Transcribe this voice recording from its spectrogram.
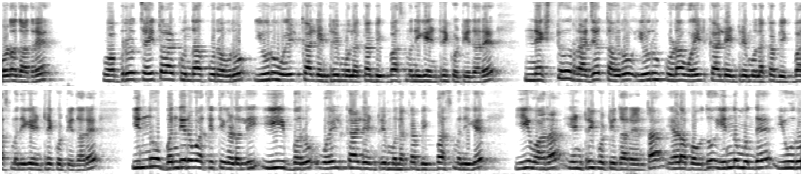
ನೋಡೋದಾದರೆ ಒಬ್ಬರು ಚೈತ್ರ ಕುಂದಾಪುರ್ ಅವರು ಇವರು ವೈಲ್ಡ್ ಕಾರ್ಡ್ ಎಂಟ್ರಿ ಮೂಲಕ ಬಿಗ್ ಬಾಸ್ ಮನೆಗೆ ಎಂಟ್ರಿ ಕೊಟ್ಟಿದ್ದಾರೆ. ನೆಕ್ಸ್ಟು ರಜತ್ ಅವರು ಇವರು ಕೂಡ ವೈಲ್ಡ್ ಕಾರ್ಡ್ ಎಂಟ್ರಿ ಮೂಲಕ ಬಿಗ್ ಬಾಸ್ ಮನೆಗೆ ಎಂಟ್ರಿ ಕೊಟ್ಟಿದ್ದಾರೆ. ಇನ್ನು ಬಂದಿರುವ ಅತಿಥಿಗಳಲ್ಲಿ ಈ ಇಬ್ಬರು ವೈಲ್ಡ್ ಕಾರ್ಡ್ ಎಂಟ್ರಿ ಮೂಲಕ ಬಿಗ್ ಬಾಸ್ ಮನೆಗೆ ಈ ವಾರ ಎಂಟ್ರಿ ಕೊಟ್ಟಿದ್ದಾರೆ ಅಂತ ಹೇಳಬಹುದು. ಇನ್ನು ಮುಂದೆ ಇವರು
